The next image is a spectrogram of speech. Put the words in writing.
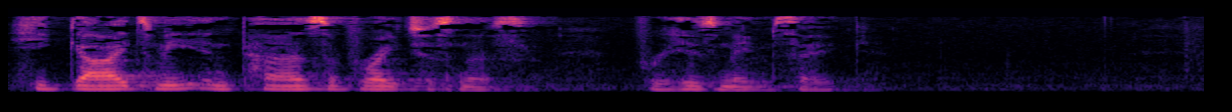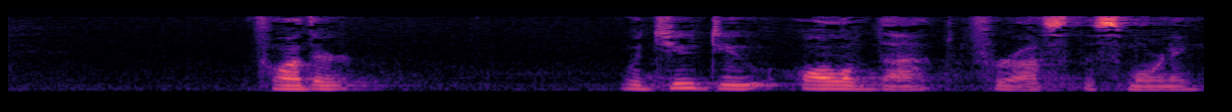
He guides me in paths of righteousness for his name's sake. Father, would you do all of that for us this morning?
